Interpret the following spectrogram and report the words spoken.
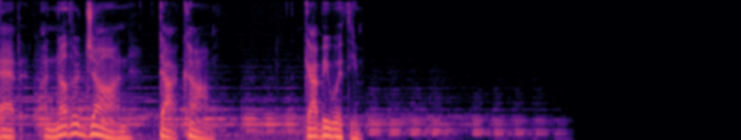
at anotherjohn.com. God be with you.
